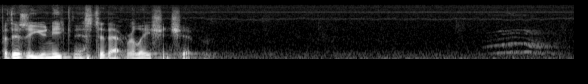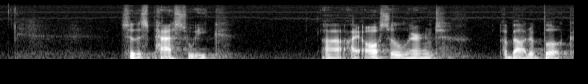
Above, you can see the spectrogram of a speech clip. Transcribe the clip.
But there's a uniqueness to that relationship. So, this past week, uh, I also learned about a book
